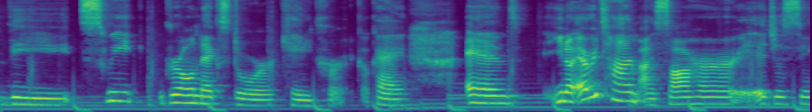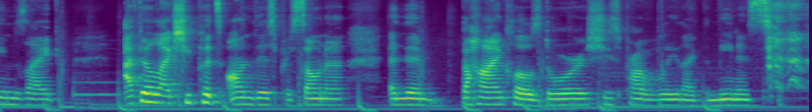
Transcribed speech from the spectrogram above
the sweet girl next door, Katie Couric, okay? And, you know, every time I saw her, it just seems like I feel like she puts on this persona and then behind closed doors, she's probably like the meanest.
